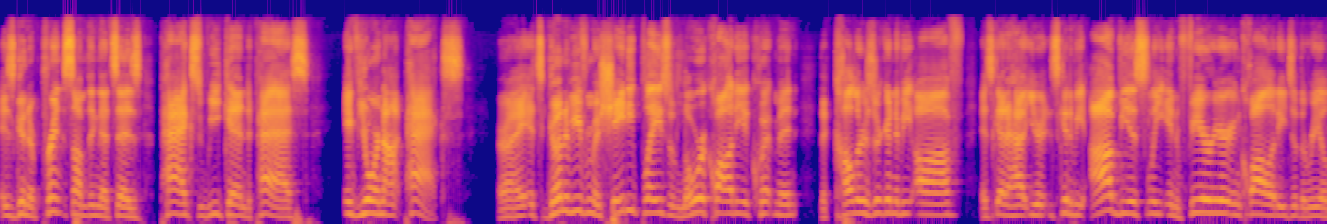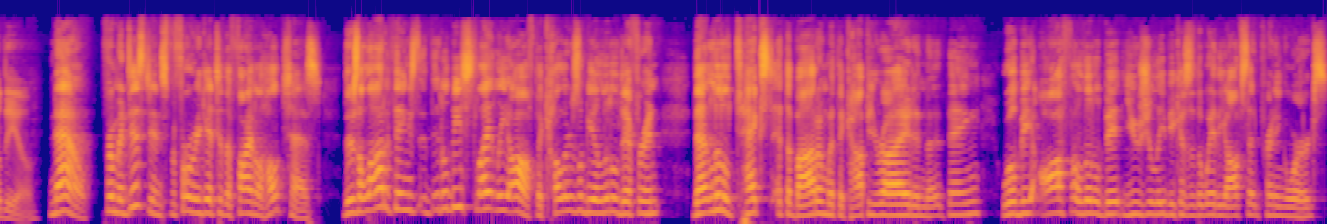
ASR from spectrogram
is going to print something that says PAX Weekend Pass if you're not PAX. All right, it's gonna be from a shady place with lower quality equipment. The colors are gonna be off. It's gonna have your. It's gonna be obviously inferior in quality to the real deal. Now, from a distance, before we get to the final Hulk test, there's a lot of things, it'll be slightly off. The colors will be a little different. That little text at the bottom with the copyright and the thing will be off a little bit, usually because of the way the offset printing works.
